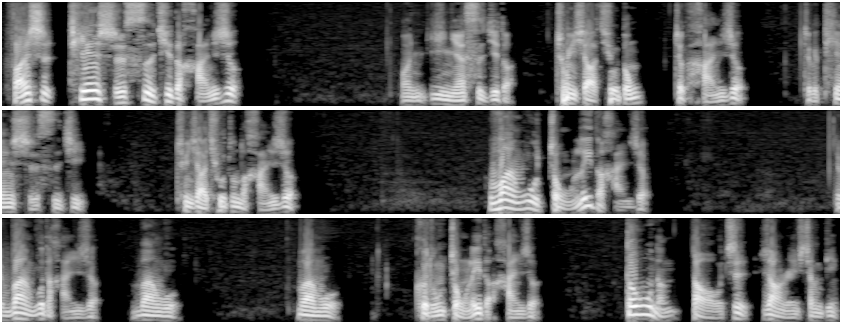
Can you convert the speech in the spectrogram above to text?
凡是天时四季的寒热，我们一年四季的春夏秋冬这个寒热，这个天时四季，春夏秋冬的寒热，万物种类的寒热，这万物的寒热。万物，万物，各种种类的寒热，都能导致让人生病。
